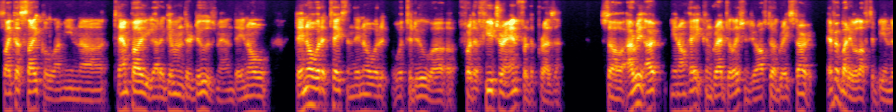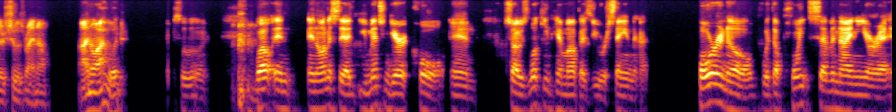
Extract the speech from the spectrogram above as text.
it's like a cycle. I mean, uh, Tampa, you got to give them their dues, man. They know they know what it takes and they know what it, what to do uh, for the future and for the present. So I, re- I, you know, hey, congratulations, you're off to a great start. Everybody would love to be in their shoes right now. I know I would. Absolutely. well, and and honestly, I, you mentioned Gerrit Cole, and so I was looking him up as you were saying that. Four and zero oh with a .79 ERA.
